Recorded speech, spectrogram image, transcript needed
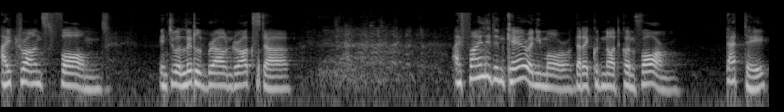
I transformed into a little brown rock star. I finally didn't care anymore that I could not conform. That day,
